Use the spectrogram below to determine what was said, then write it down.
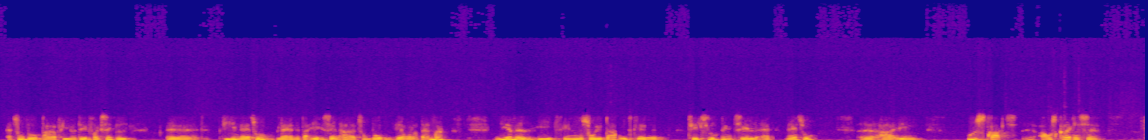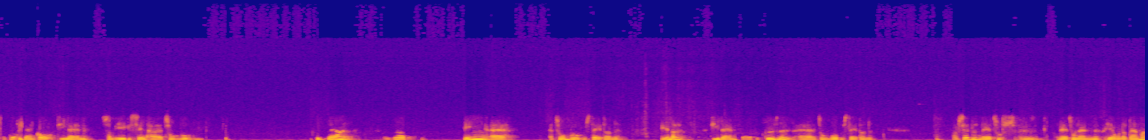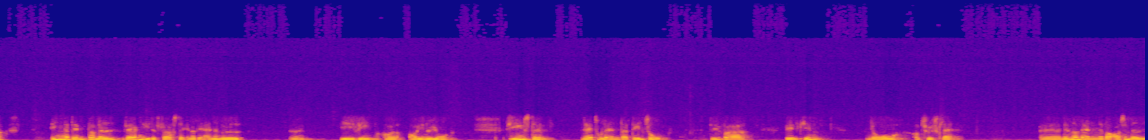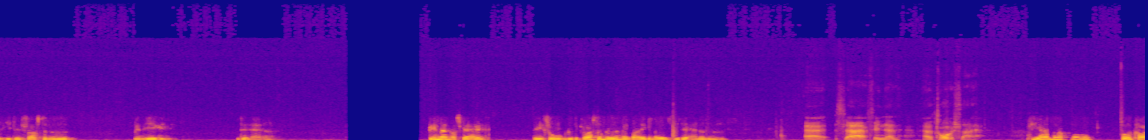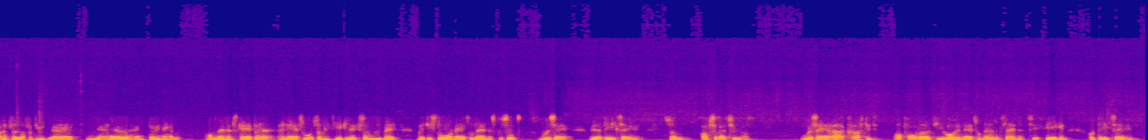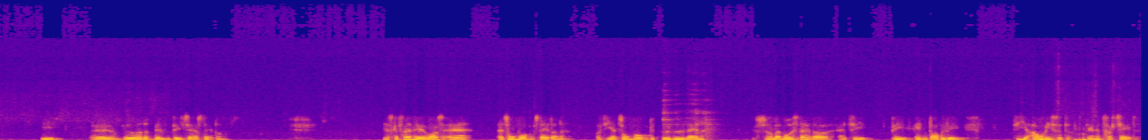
atomvåbenparaplyer, det er for eksempel øh, de NATO-lande, der ikke selv har atomvåben herunder Danmark, vi er med i en solidarisk øh, tilslutning til, at NATO øh, har en udstrakt øh, afskrækkelse, for det angår de lande, som ikke selv har atomvåben. Desværre, var ingen af atomvåbenstaterne eller de lande, der er beskyttet af atomvåbenstaterne, for eksempel NATO's, øh, NATO-landene herunder Danmark, ingen af dem var med hverken i det første eller det andet møde øh, i Wien og, og i New York. De eneste NATO-lande, der deltog, det var Belgien, Norge og Tyskland. Øh, Nederlandene var også med i det første møde, men ikke i det andet. Finland og Sverige deltog i det første møde, men var ikke med i det andet møde. Ja, Sverige og Finland har trukket sig. De har nok fået kolde fødder, fordi uh, de havde ansøgninger om medlemskab af, af NATO, og så ville de ikke lægge sig ud med, med de store NATO-lande, specielt USA ved at deltage som observatører. USA har kraftigt opfordret de øvrige NATO-medlemslande til ikke at deltage i øh, møderne mellem deltagerstaterne. Jeg skal fremhæve også, at atomvåbenstaterne og de atomvåbenbeskyttede lande, som er modstandere af TPNW, de afviser denne traktat,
